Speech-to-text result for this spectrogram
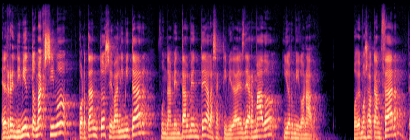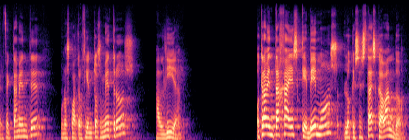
El rendimiento máximo, por tanto, se va a limitar fundamentalmente a las actividades de armado y hormigonado. Podemos alcanzar perfectamente unos 400 metros al día. Otra ventaja es que vemos lo que se está excavando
